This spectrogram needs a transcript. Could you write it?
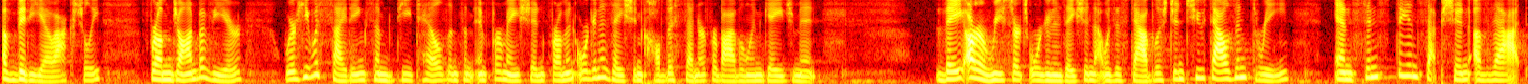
a video actually from John Bevere where he was citing some details and some information from an organization called the Center for Bible Engagement. They are a research organization that was established in 2003. And since the inception of that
